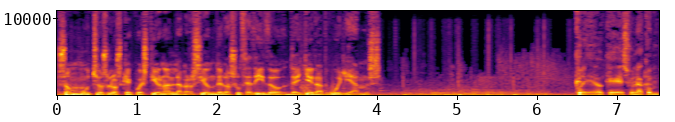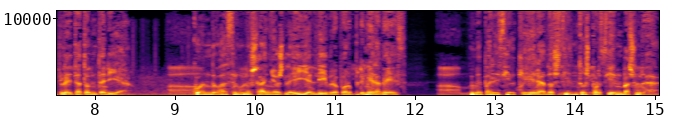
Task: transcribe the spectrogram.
Son muchos los que cuestionan la versión de lo sucedido de Gerard Williams. Creo que es una completa tontería. Cuando hace unos años leí el libro por primera vez, me pareció que era 200% basura.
